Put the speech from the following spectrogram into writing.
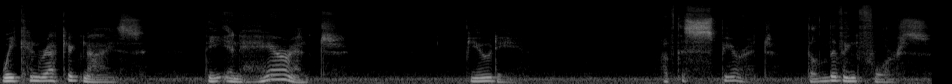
we can recognize the inherent beauty of the Spirit, the living force,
